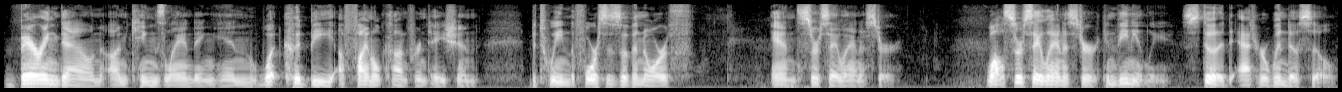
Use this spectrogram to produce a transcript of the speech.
bearing down on King's Landing in what could be a final confrontation between the forces of the North and Cersei Lannister while Cersei Lannister conveniently stood at her windowsill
